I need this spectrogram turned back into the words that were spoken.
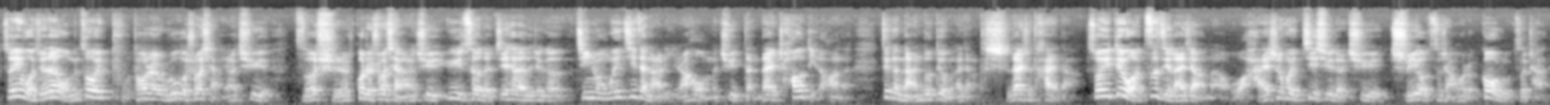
所以我觉得我们作为普通人，如果说想要去择时，或者说想要去预测的接下来的这个金融危机在哪里，然后我们去等待抄底的话呢？这个难度对我们来讲实在是太大，所以对我自己来讲呢，我还是会继续的去持有资产或者购入资产。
